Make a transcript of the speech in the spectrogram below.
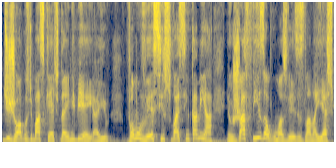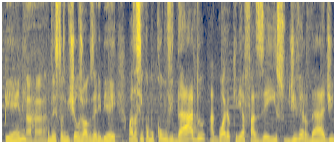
de jogos de basquete da NBA. Aí vamos ver se isso vai se encaminhar. Eu já fiz algumas vezes lá na ESPN, quando eles transmitiam os jogos da NBA, mas assim, como convidado, agora eu queria fazer isso de verdade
